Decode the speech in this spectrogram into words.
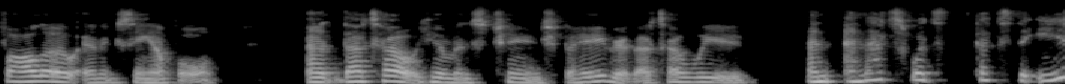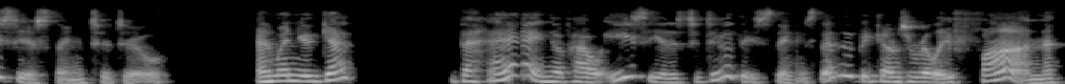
follow an example. And that's how humans change behavior. That's how we and and that's what's that's the easiest thing to do. And when you get the hang of how easy it is to do these things then it becomes really fun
